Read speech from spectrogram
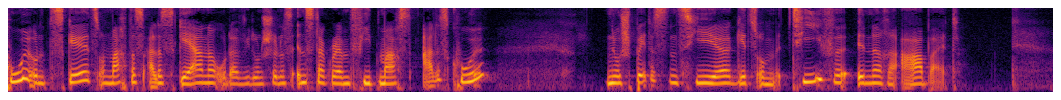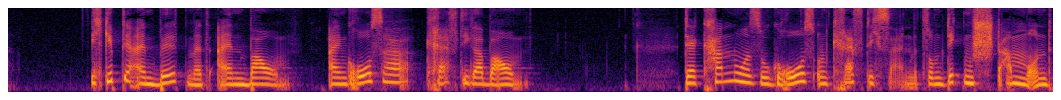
cool und Skills und mach das alles gerne oder wie du ein schönes Instagram-Feed machst, alles cool. Nur spätestens hier geht's um tiefe innere Arbeit. Ich gebe dir ein Bild mit, einen Baum, ein großer, kräftiger Baum. Der kann nur so groß und kräftig sein, mit so einem dicken Stamm und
